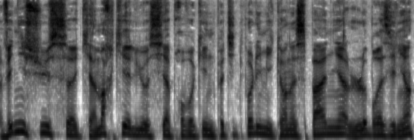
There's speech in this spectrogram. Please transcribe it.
Vinicius, qui a marqué lui aussi, a provoqué une petite polémique en Espagne. Le Brésilien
